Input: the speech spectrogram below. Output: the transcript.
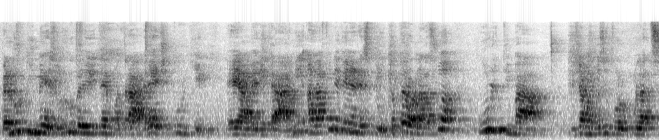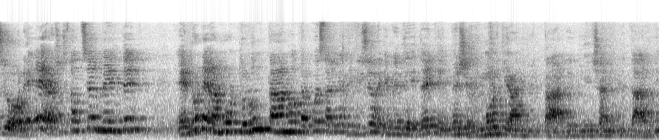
per lunghi mesi, un lungo periodo di tempo tra greci, turchi e americani, alla fine viene respinto, però la sua ultima diciamo così, formulazione era sostanzialmente eh, non era molto lontano da questa linea di visione che vedete, che invece molti anni più tardi, dieci anni più tardi,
